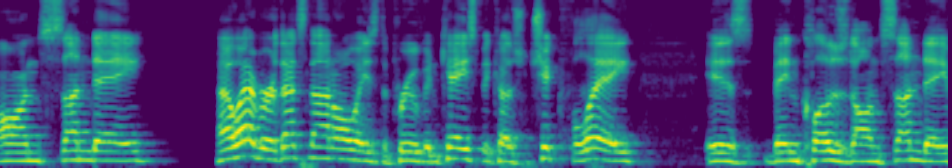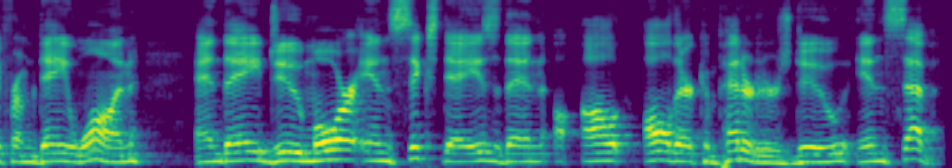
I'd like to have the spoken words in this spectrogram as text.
on Sunday. However, that's not always the proven case because Chick fil A is been closed on Sunday from day one, and they do more in six days than all, all their competitors do in seven.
